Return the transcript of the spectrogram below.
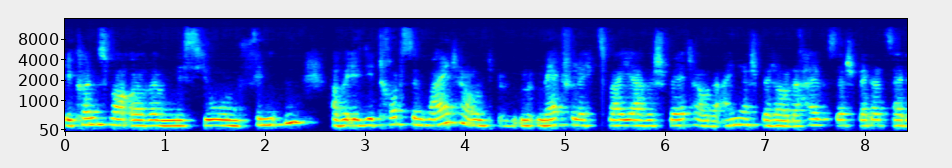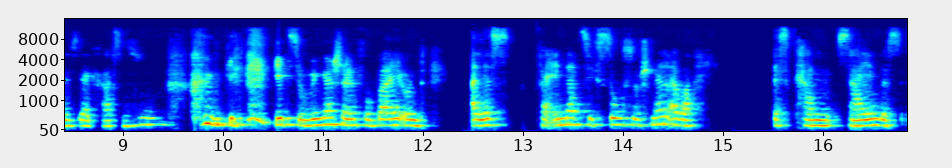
ihr könnt zwar eure Mission finden, aber ihr geht trotzdem weiter und merkt vielleicht zwei Jahre später oder ein Jahr später oder ein halbes Jahr später, Zeit ist ja krass so, geht so mega schnell vorbei und alles verändert sich so, so schnell, aber es kann sein, dass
